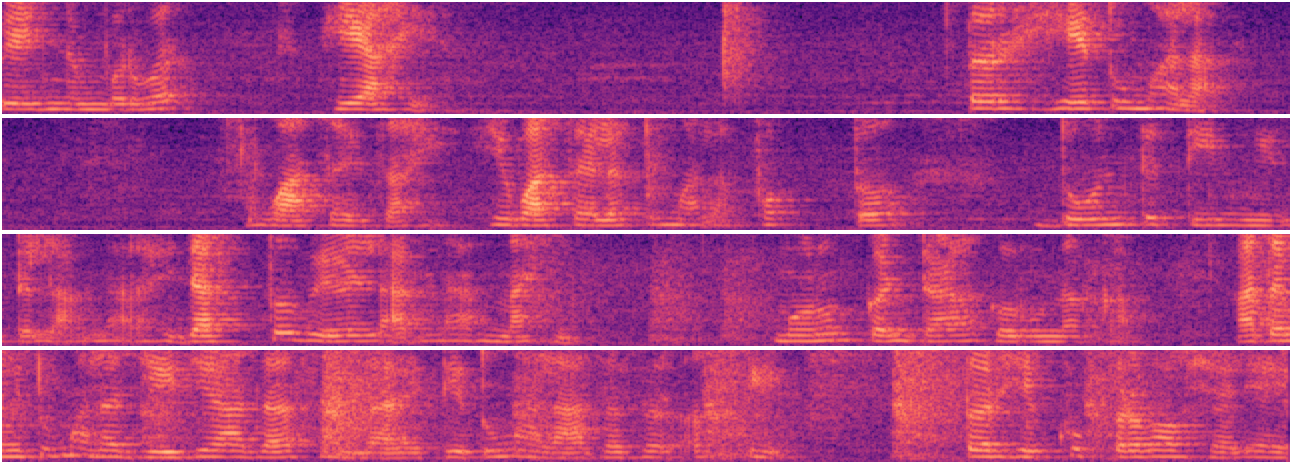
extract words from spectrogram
पेज नंबरवर हे आहे. तर हे तुम्हाला वाचायचं आहे. हे वाचायला तुम्हाला फक्त दोन ते तीन मिनटं लागणार आहे. जास्त वेळ लागणार नाही. म्हणून कंटाळा करू नका. आता मी तुम्हाला जे जे आजार सांगणार आहे ते तुम्हाला आजार जर असतील तर हे खूप प्रभावशाली आहे.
